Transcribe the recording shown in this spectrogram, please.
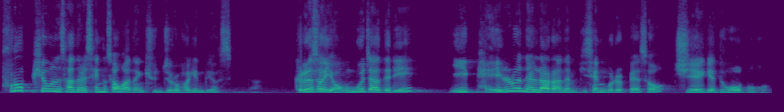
프로피온산을 생성하는 균주로 확인되었습니다. 그래서 연구자들이 이 베일로넬라라는 미생물을 빼서 쥐에게 넣어보고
